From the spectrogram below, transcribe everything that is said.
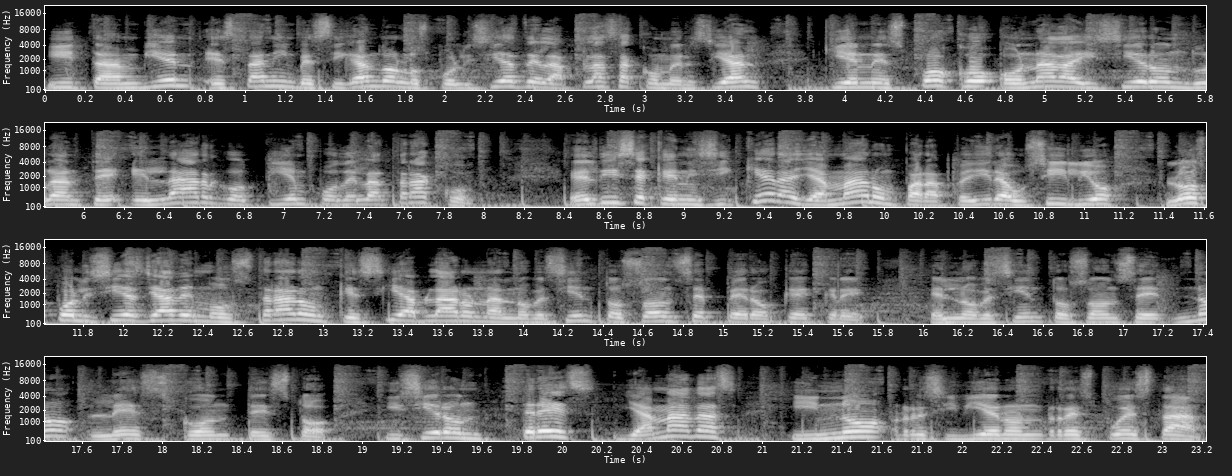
y también están investigando a los policías de la plaza comercial quienes poco o nada hicieron durante el largo tiempo del atraco. Él dice que ni siquiera llamaron para pedir auxilio. Los policías ya demostraron que sí hablaron al 911, pero ¿qué cree? El 911 no les contestó. Hicieron tres llamadas y no recibieron respuesta.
